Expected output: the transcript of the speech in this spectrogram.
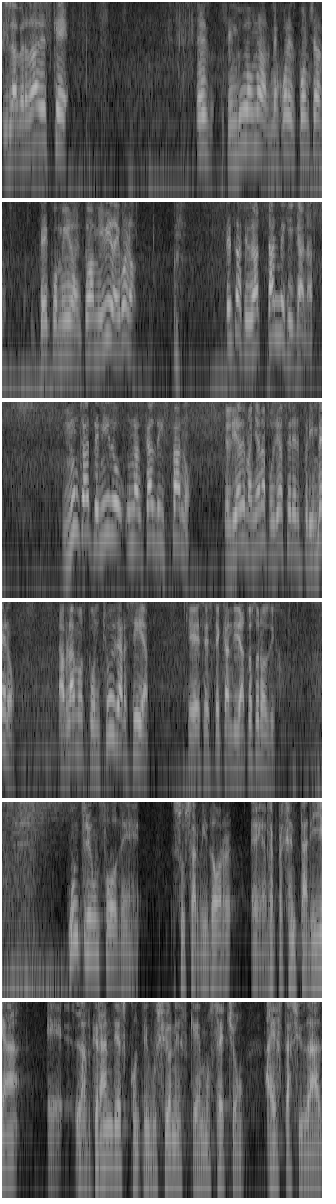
Y la verdad es que es sin duda una de las mejores conchas que he comido en toda mi vida. Y bueno, esta ciudad tan mexicana nunca ha tenido un alcalde hispano. El día de mañana podría ser el primero. Hablamos con Chuy García, que es este candidato, eso nos dijo. Un triunfo de su servidor eh, representaría eh, las grandes contribuciones que hemos hecho a esta ciudad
